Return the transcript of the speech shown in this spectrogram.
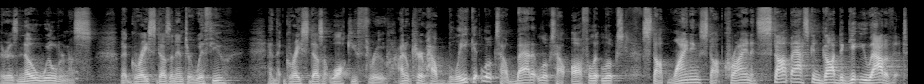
there is no wilderness that grace doesn't enter with you and that grace doesn't walk you through. I don't care how bleak it looks, how bad it looks, how awful it looks. Stop whining, stop crying, and stop asking God to get you out of it.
